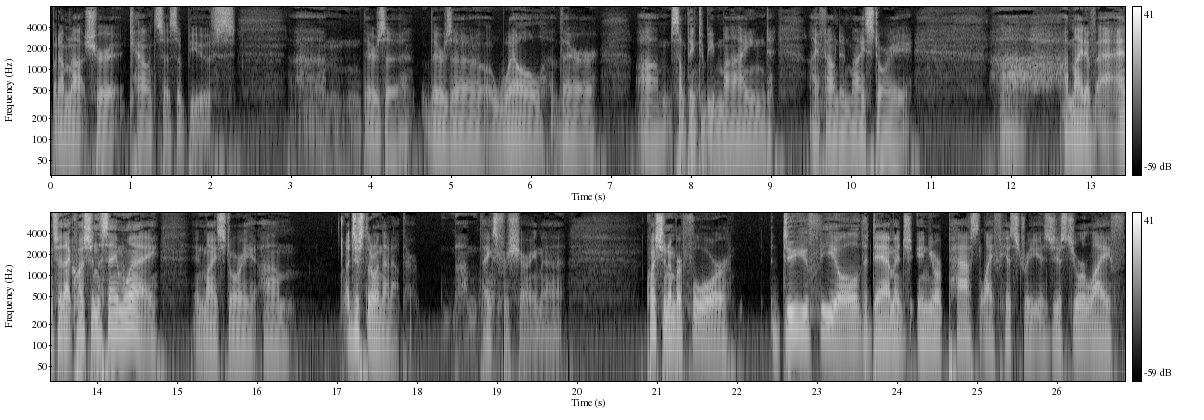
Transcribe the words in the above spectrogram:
but I'm not sure it counts as abuse. Um, there's a there's a well there, um, something to be mined. I found in my story. Uh, I might have answered that question the same way in my story. Um, just throwing that out there. Um, thanks for sharing that. Question number four Do you feel the damage in your past life history is just your life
